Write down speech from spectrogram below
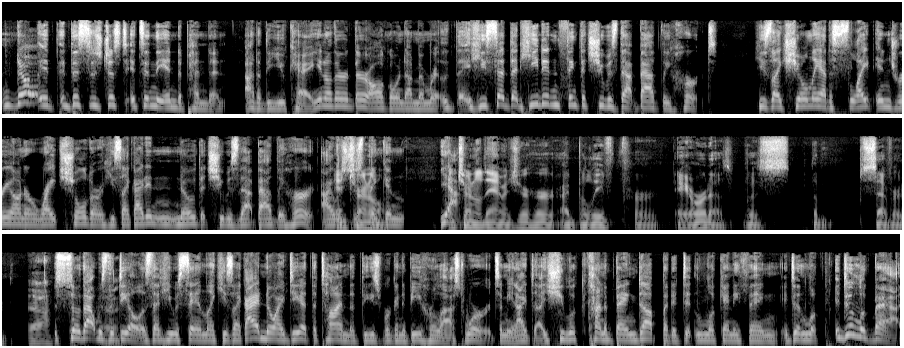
No, it, this is just it's in the Independent out of the UK. You know, they're they're all going down memory. He said that he didn't think that she was that badly hurt. He's like she only had a slight injury on her right shoulder. He's like I didn't know that she was that badly hurt. I was Internal. just thinking, yeah. Internal damage or her, I believe her aorta was the severed. yeah. So that was the deal is that he was saying like he's like I had no idea at the time that these were going to be her last words. I mean, I, I- she looked kind of banged up, but it didn't look anything. It didn't look it didn't look bad.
